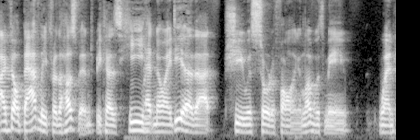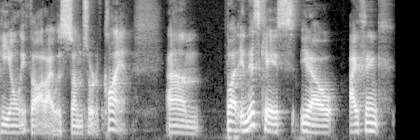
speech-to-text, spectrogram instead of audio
I felt badly for the husband because he had no idea that she was sort of falling in love with me when he only thought I was some sort of client. Um, but in this case, you know, I think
